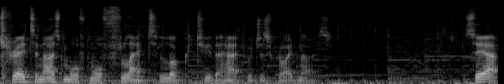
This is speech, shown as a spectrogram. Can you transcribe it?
creates a nice more more flat look to the hat, which is quite nice. So yeah,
